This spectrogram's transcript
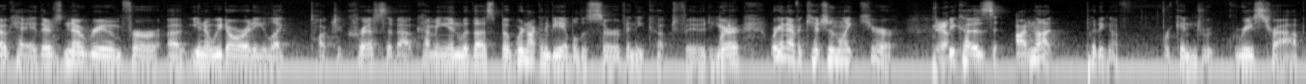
okay, there's no room for, uh, you know, we'd already like talked to Chris about coming in with us, but we're not going to be able to serve any cooked food here. Right. We're going to have a kitchen like Cure, Yeah. because I'm not putting a freaking dr- grease trap,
